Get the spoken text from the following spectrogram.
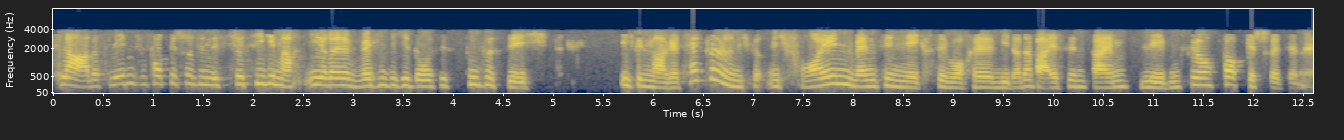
klar, das Leben für Fortgeschrittene ist für Sie gemacht. Ihre wöchentliche Dosis Zuversicht. Ich bin Margaret Heckel und ich würde mich freuen, wenn Sie nächste Woche wieder dabei sind beim Leben für Fortgeschrittene.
